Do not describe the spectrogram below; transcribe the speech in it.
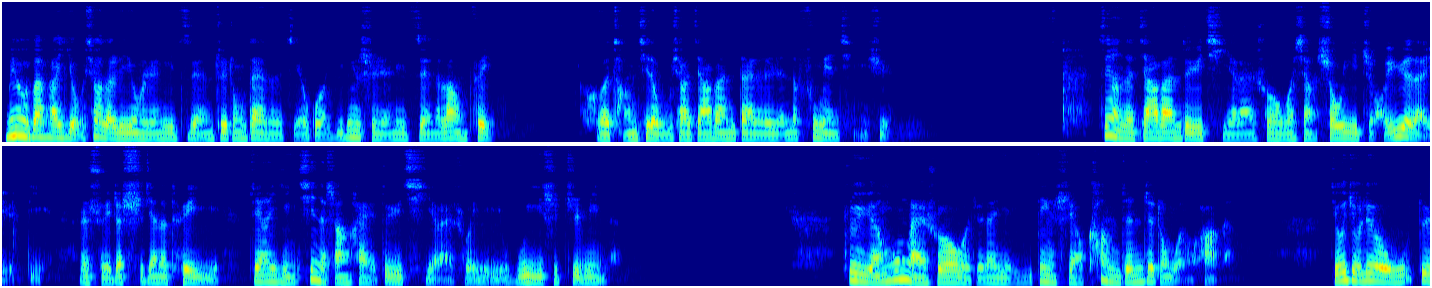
没有办法有效的利用人力资源，最终带来的结果一定是人力资源的浪费和长期的无效加班带来的人的负面情绪。这样的加班对于企业来说，我想收益只会越来越低。而随着时间的推移，这样隐性的伤害对于企业来说也无疑是致命的。对于员工来说，我觉得也一定是要抗争这种文化的。九九六无对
